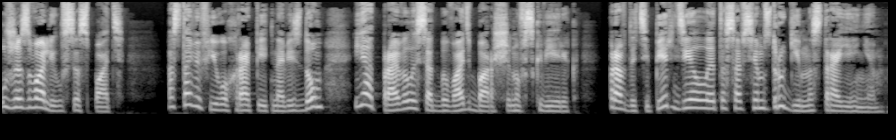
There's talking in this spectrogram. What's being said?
уже звалился спать. Оставив его храпеть на весь дом, я отправилась отбывать барщину в скверик. Правда, теперь делала это совсем с другим настроением.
